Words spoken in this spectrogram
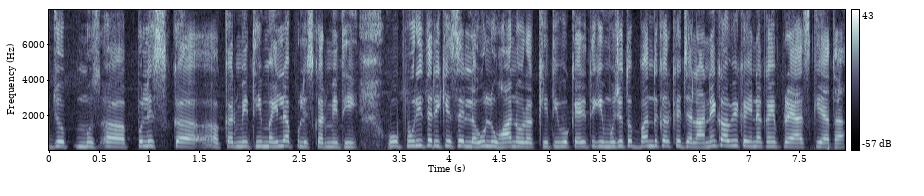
जो पुलिस कर्मी थी महिला पुलिसकर्मी थी वो पूरी तरीके से लहू लुहान हो रखी थी। वो कह रही थी कि मुझे तो बंद करके जलाने का भी कहीं ना कहीं प्रयास किया था।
